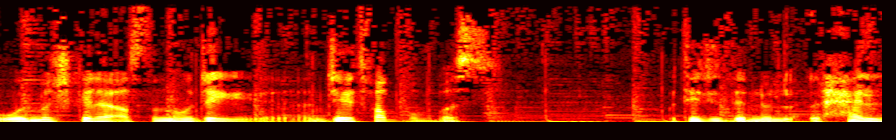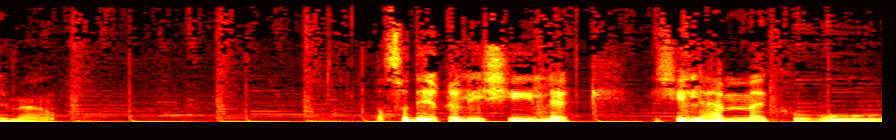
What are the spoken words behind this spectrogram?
والمشكلة أصلا هو جاي جاي تفضفض بس وتجد إنه الحل معه. الصديق اللي يشيلك يشيل همك وهو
